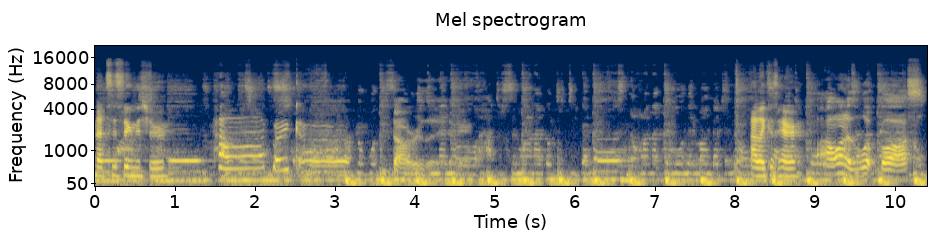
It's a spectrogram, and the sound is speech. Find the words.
That's his signature. Heartbreaker. Not really. I like his hair. I want his lip gloss.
